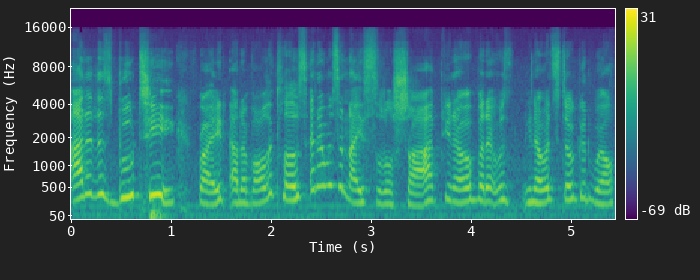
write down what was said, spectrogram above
out of this boutique, right? Out of all the clothes, and it was a nice little shop, you know, but it was, you know, it's still Goodwill.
